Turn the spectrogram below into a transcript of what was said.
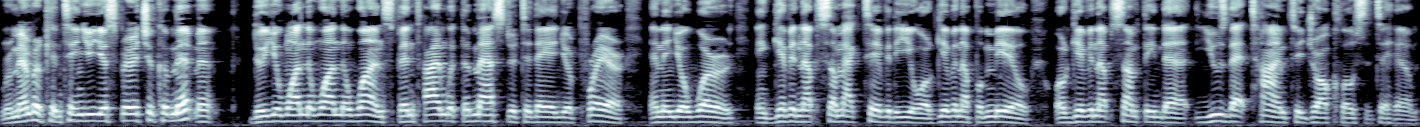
Remember, continue your spiritual commitment. Do your one to one to one. Spend time with the Master today in your prayer and in your word and giving up some activity or giving up a meal or giving up something that use that time to draw closer to Him.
